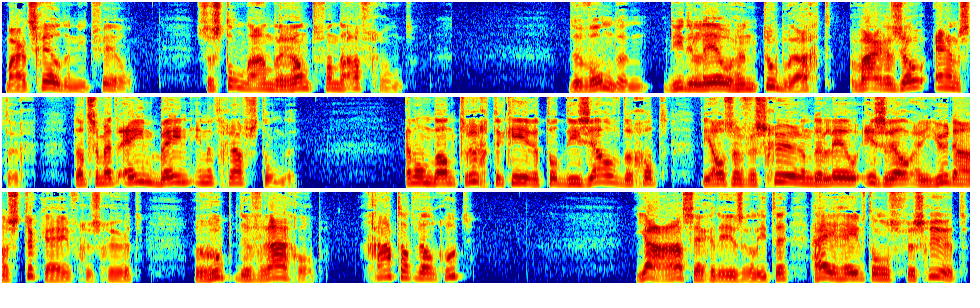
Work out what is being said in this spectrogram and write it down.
maar het scheelde niet veel. Ze stonden aan de rand van de afgrond. De wonden die de leeuw hun toebracht waren zo ernstig dat ze met één been in het graf stonden. En om dan terug te keren tot diezelfde God die als een verscheurende leeuw Israël en Juda aan stukken heeft gescheurd, roept de vraag op: gaat dat wel goed? Ja, zeggen de Israëlieten, hij heeft ons verscheurd,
